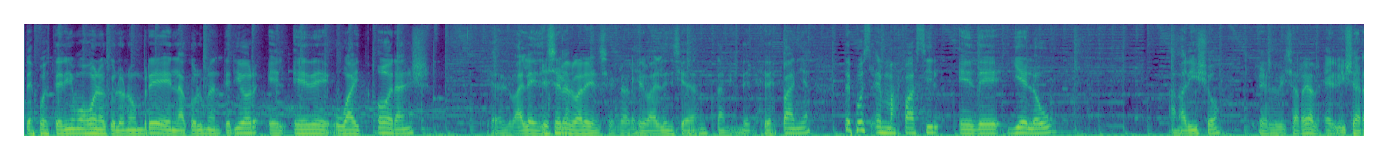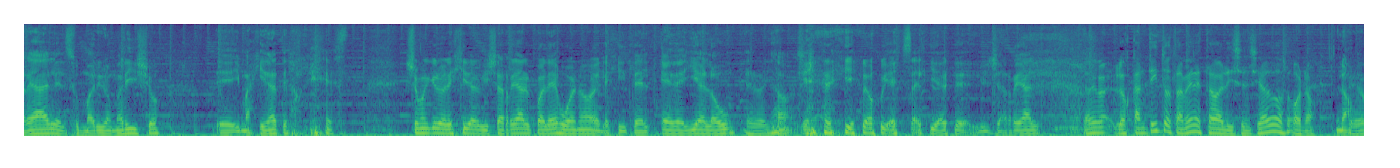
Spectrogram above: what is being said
Después teníamos, bueno, que lo nombré en la columna anterior, el ED White Orange, el Valencia. Ese era el Valencia, claro. El Valencia también de, de España. Después es más fácil, ED Yellow, amarillo, El Villarreal. el Villarreal, el submarino amarillo. Eh, Imagínate lo que es. Yo me quiero elegir al Villarreal, ¿cuál es? Bueno, elegiste el E de Yellow. E de ¿no? Yellow, E de Yellow y ahí salía el Villarreal. ¿Los cantitos también estaban licenciados o no? No. Eh,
